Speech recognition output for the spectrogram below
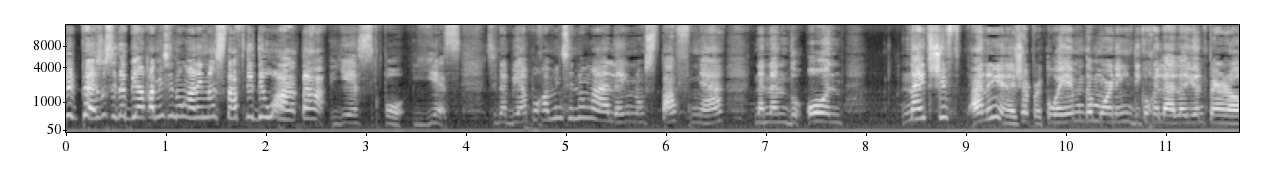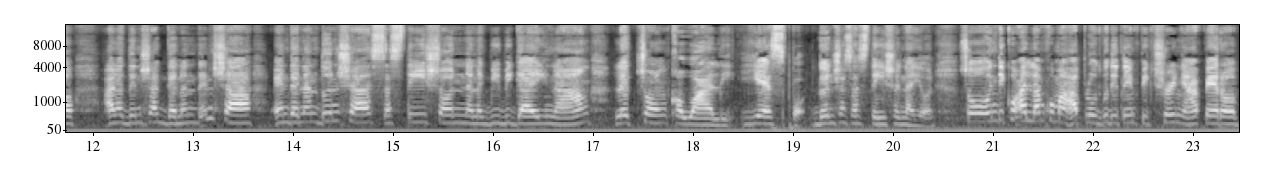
100 pesos, sinabihan kami sinungaling ng staff ni Diwata. Yes po. Yes. Sinabihan po kaming sinungaling ng staff niya na nandoon night shift, ano yun, syempre, 2 a.m. in the morning, hindi ko kilala yun, pero, ano din siya, ganun din siya, and then, nandun siya sa station na nagbibigay ng lechong kawali. Yes po, doon siya sa station na yun. So, hindi ko alam kung ma-upload ko dito yung picture niya, pero,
